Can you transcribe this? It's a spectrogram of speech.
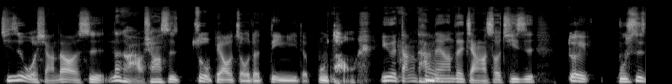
其实我想到的是那个好像是坐标轴的定义的不同，因为当他那样在讲的时候，嗯、其实对。不是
